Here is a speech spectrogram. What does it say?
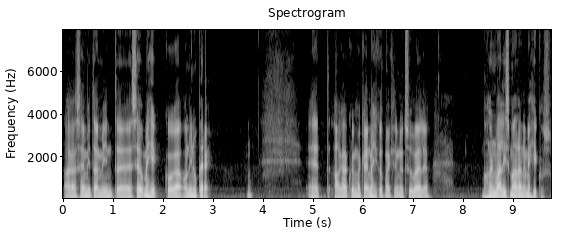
aga see, mida mind äh, seob Mehhikoga, on minu pere. et aga kui ma käin Mehhikos, ma käisin nüüd suvel ja ma olen välismaalane Mehhikos.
